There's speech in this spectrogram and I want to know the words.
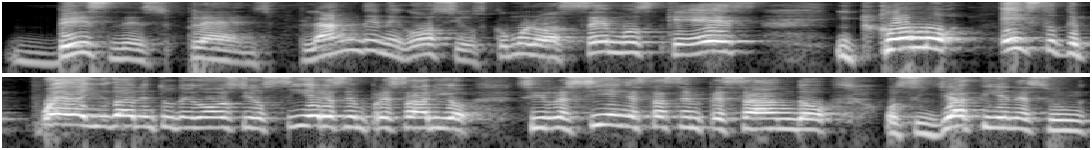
Business plans, plan de negocios, cómo lo hacemos, qué es y cómo esto te puede ayudar en tu negocio si eres empresario, si recién estás empezando o si ya tienes un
